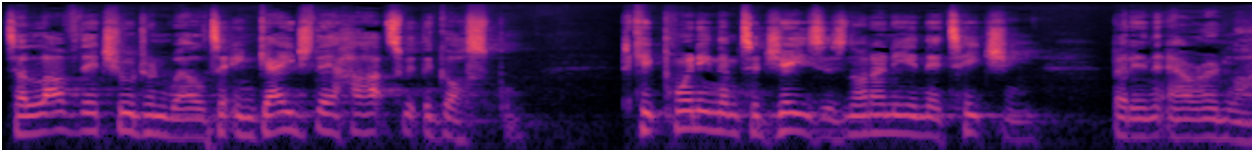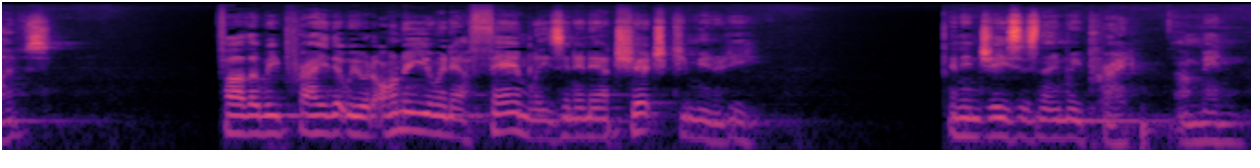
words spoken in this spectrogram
to love their children well, to engage their hearts with the gospel, to keep pointing them to Jesus, not only in their teaching, but in our own lives. Father, we pray that we would honour you in our families and in our church community. And in Jesus' name we pray. Amen.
